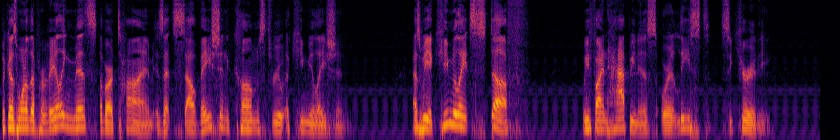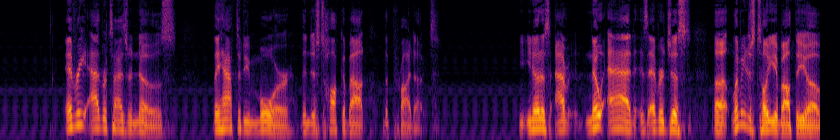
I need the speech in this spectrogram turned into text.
because one of the prevailing myths of our time is that salvation comes through accumulation. As we accumulate stuff, we find happiness or at least security. Every advertiser knows they have to do more than just talk about the product. You notice no ad is ever just, uh, let me just tell you about the, uh,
